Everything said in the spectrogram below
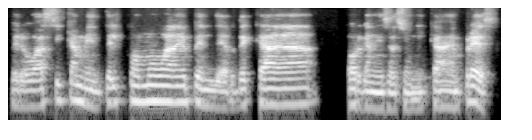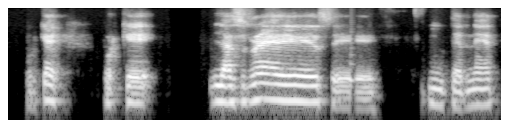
pero básicamente el cómo va a depender de cada organización y cada empresa. ¿Por qué? Porque las redes, eh, Internet,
